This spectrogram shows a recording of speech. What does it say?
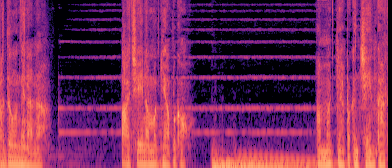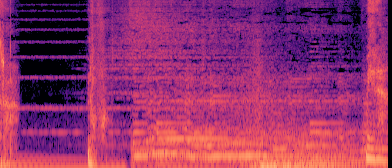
అర్థం ఉంది నాన్న ఆ చైన్ అమ్మ జ్ఞాపకం అమ్మ జ్ఞాపకం చేయను కాదురా నువ్వు మీరా?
